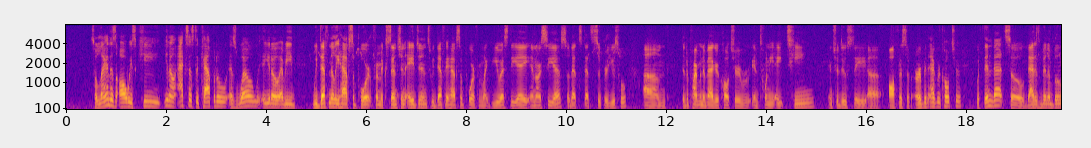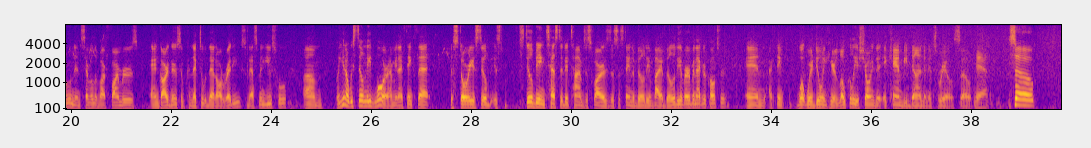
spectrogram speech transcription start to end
so land is always key. You know, access to capital as well. You know, I mean, we definitely have support from extension agents. We definitely have support from like the USDA, NRCS. So that's that's super useful. Um, the Department of Agriculture in 2018 introduced the uh, Office of Urban Agriculture within that. So that has been a boon, and several of our farmers and gardeners have connected with that already. So that's been useful. Um, but you know, we still need more. I mean, I think that the story is still is still being tested at times as far as the sustainability and viability of urban agriculture. And I think what we're doing here locally is showing that it can be done and it's real. So yeah. So,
